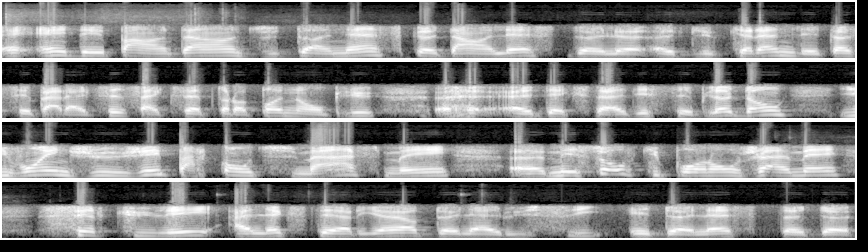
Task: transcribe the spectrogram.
indépendant du Donetsk dans l'est de euh, l'Ukraine, l'État séparatiste n'acceptera pas non plus euh, euh, ce type-là. Donc, ils vont être jugés par contumace, mais, mais sauf qu'ils pourront jamais circuler à l'extérieur de la Russie et de l'est de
